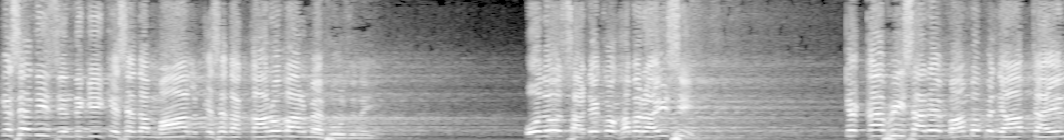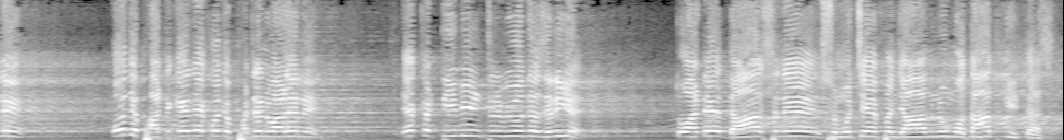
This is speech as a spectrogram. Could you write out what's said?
ਕਿਸੇ ਦੀ ਜ਼ਿੰਦਗੀ, ਕਿਸੇ ਦਾ ਮਾਲ, ਕਿਸੇ ਦਾ ਕਾਰੋਬਾਰ ਮਹਿਫੂਜ਼ ਨਹੀਂ। ਉਦੋਂ ਸਾਡੇ ਕੋਲ ਖਬਰ ਆਈ ਸੀ ਕਿ ਕਾਫੀ ਸਾਰੇ ਬੰਬ ਪੰਜਾਬ ਚ ਆਏ ਨੇ, ਕੁਝ ਫਟ ਗਏ ਨੇ, ਕੁਝ ਫਟਣ ਵਾਲੇ ਨੇ। ਇੱਕ ਟੀਵੀ ਇੰਟਰਵਿਊ ਦੇ ਜ਼ਰੀਏ ਤੁਹਾਡੇ ਦਾਸ ਨੇ ਸਮੁੱਚੇ ਪੰਜਾਬ ਨੂੰ ਮੁਤਾਤ ਕੀਤਾ ਸੀ।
